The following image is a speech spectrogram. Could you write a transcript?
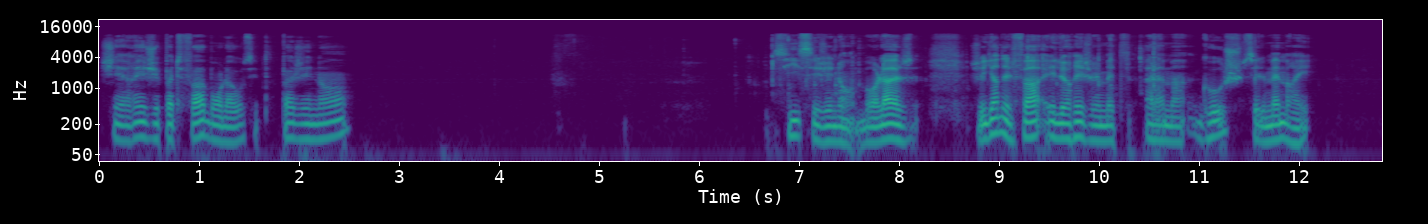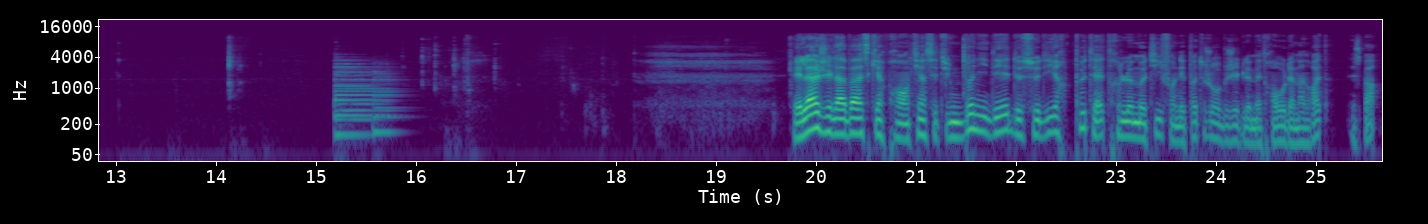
J'ai un ré, j'ai pas de fa. Bon, là-haut, c'est peut-être pas gênant. Si, c'est gênant. Bon, là, je, vais garder le fa. Et le ré, je vais le mettre à la main gauche. C'est le même ré. Et là, j'ai la basse qui reprend. Tiens, c'est une bonne idée de se dire, peut-être, le motif, on n'est pas toujours obligé de le mettre en haut de la main droite, n'est-ce pas?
